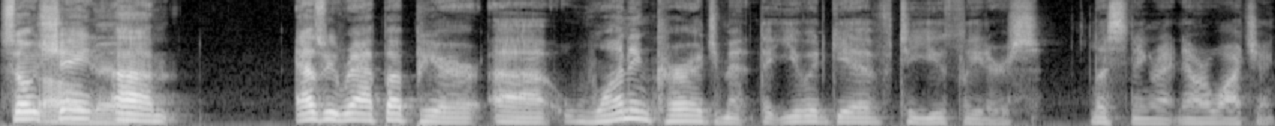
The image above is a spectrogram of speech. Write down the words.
so oh, Shane, um, as we wrap up here, uh, one encouragement that you would give to youth leaders listening right now or watching.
